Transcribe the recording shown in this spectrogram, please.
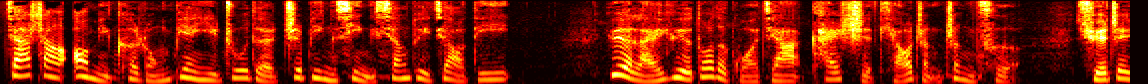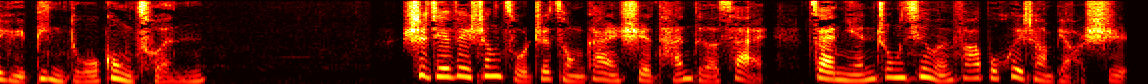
加上奥密克戎变异株的致病性相对较低。越来越多的国家开始调整政策，学着与病毒共存。世界卫生组织总干事谭德赛在年终新闻发布会上表示，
